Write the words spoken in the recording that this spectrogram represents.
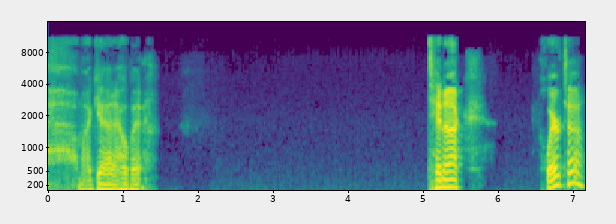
oh my god, I hope it. Tenoch Huerta,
